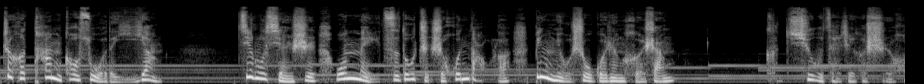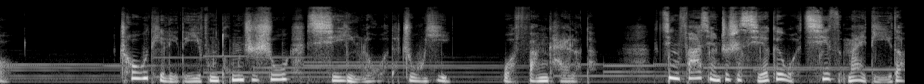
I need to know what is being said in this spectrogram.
这和他们告诉我的一样，记录显示我每次都只是昏倒了，并没有受过任何伤。可就在这个时候，抽屉里的一封通知书吸引了我的注意。我翻开了它，竟发现这是写给我妻子麦迪的。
